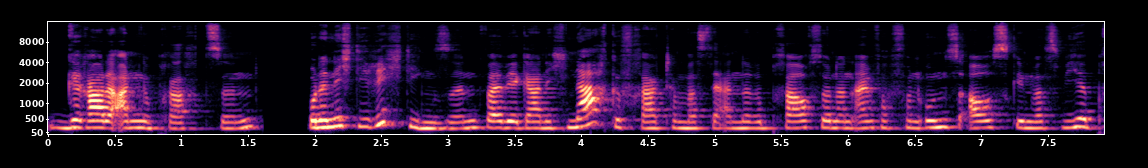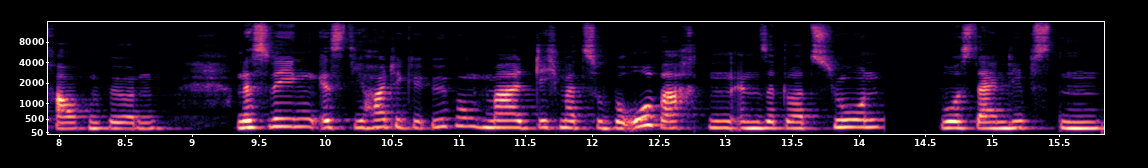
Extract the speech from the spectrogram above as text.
gerade angebracht sind oder nicht die richtigen sind, weil wir gar nicht nachgefragt haben, was der andere braucht, sondern einfach von uns ausgehen, was wir brauchen würden. Und deswegen ist die heutige Übung mal, dich mal zu beobachten in Situationen, wo es deinen Liebsten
